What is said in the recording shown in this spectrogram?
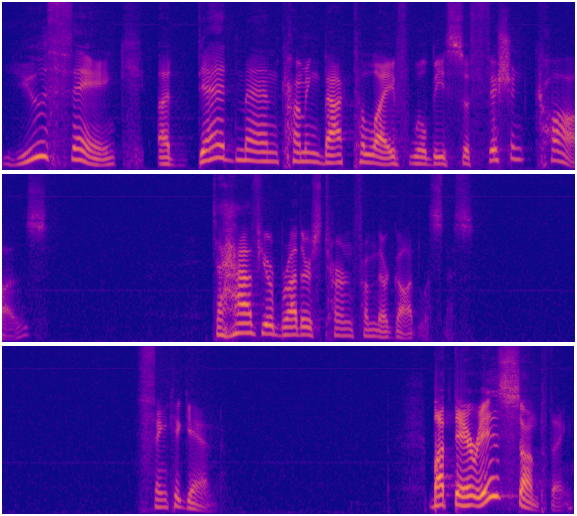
You think a dead man coming back to life will be sufficient cause to have your brothers turn from their godlessness? Think again. But there is something.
